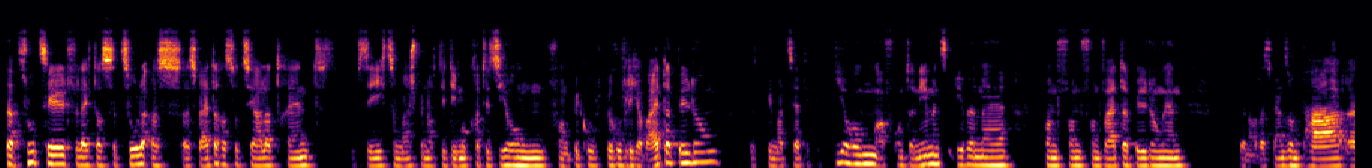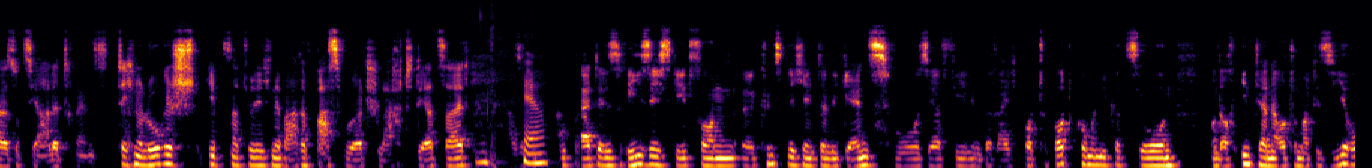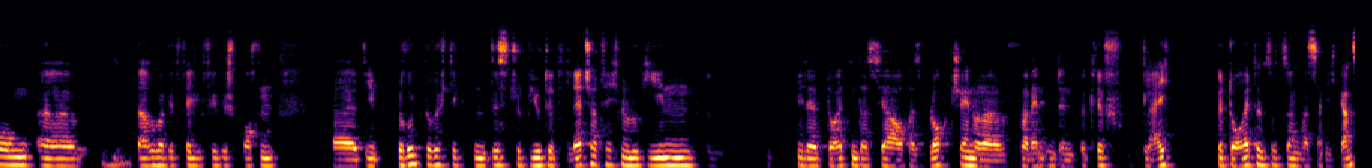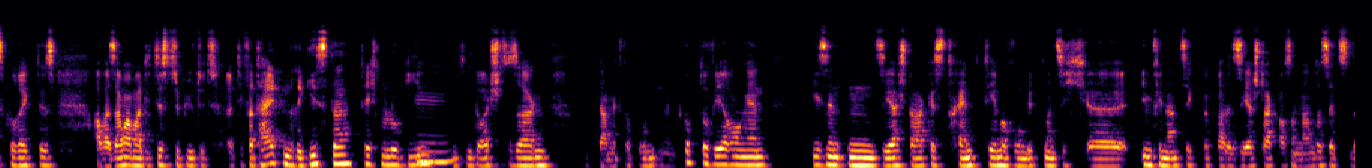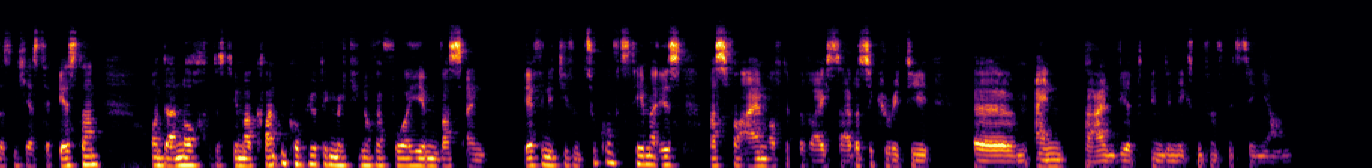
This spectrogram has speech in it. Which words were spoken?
Dazu zählt vielleicht als, als, als weiterer sozialer Trend, sehe ich zum Beispiel noch die Demokratisierung von beruf, beruflicher Weiterbildung, das Thema Zertifizierung auf Unternehmensebene von, von, von Weiterbildungen. Genau, das wären so ein paar äh, soziale Trends. Technologisch gibt's natürlich eine wahre Buzzword-Schlacht derzeit. Also ja. die Bandbreite ist riesig. Es geht von äh, künstlicher Intelligenz, wo sehr viel im Bereich Bot-to-Bot-Kommunikation und auch interne Automatisierung, äh, darüber wird viel, viel gesprochen. Äh, die berühmt-berüchtigten Distributed Ledger-Technologien, viele deuten das ja auch als Blockchain oder verwenden den Begriff gleichbedeutend sozusagen, was ja nicht ganz korrekt ist. Aber sagen wir mal die distributed, äh, die verteilten Registertechnologien, mhm. um es in Deutsch zu sagen, und damit verbundenen Kryptowährungen, die sind ein sehr starkes Trendthema, womit man sich äh, im Finanzsektor gerade sehr stark auseinandersetzt, das nicht erst seit gestern. Und dann noch das Thema Quantencomputing möchte ich noch hervorheben, was ein definitiv ein Zukunftsthema ist, was vor allem auf den Bereich Cybersecurity äh, einzahlen wird in den nächsten fünf bis zehn Jahren.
